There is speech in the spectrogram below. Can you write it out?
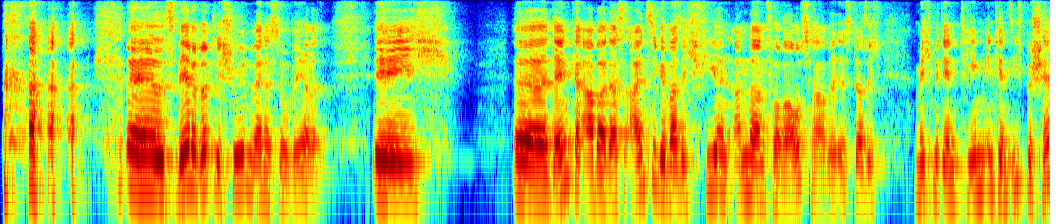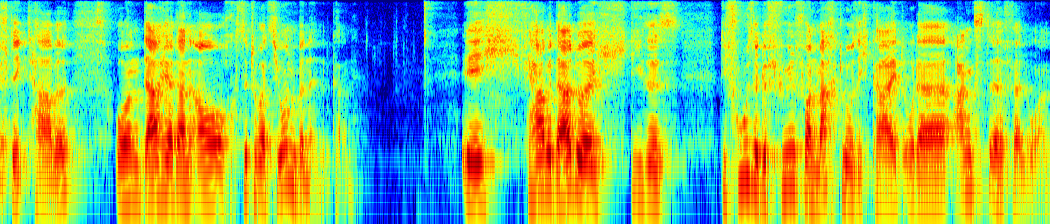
es wäre wirklich schön, wenn es so wäre. Ich äh, denke aber, das Einzige, was ich vielen anderen voraus habe, ist, dass ich mich mit den Themen intensiv beschäftigt habe und daher dann auch Situationen benennen kann. Ich habe dadurch dieses diffuse Gefühl von Machtlosigkeit oder Angst äh, verloren.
